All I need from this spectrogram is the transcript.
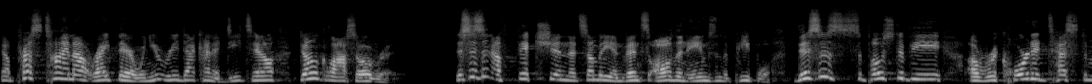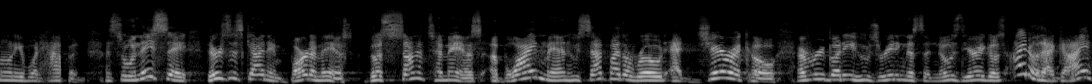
Now, press time out right there. When you read that kind of detail, don't gloss over it. This isn't a fiction that somebody invents all the names and the people. This is supposed to be a recorded testimony of what happened. And so when they say there's this guy named Bartimaeus, the son of Timaeus, a blind man who sat by the road at Jericho, everybody who's reading this that knows the area goes, I know that guy.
